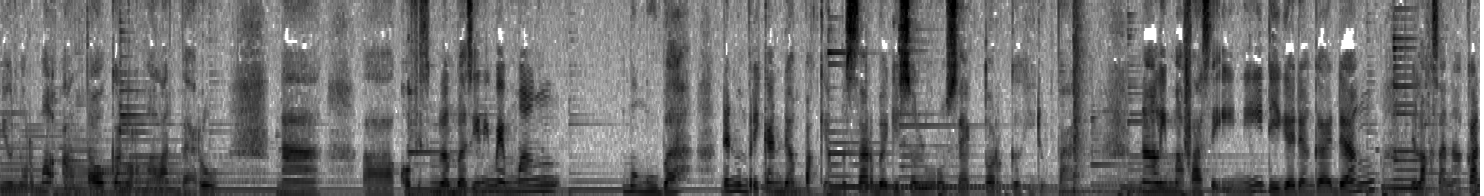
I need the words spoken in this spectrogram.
new normal atau kenormalan baru. Nah, eh, COVID-19 ini memang mengubah dan memberikan dampak yang besar bagi seluruh sektor kehidupan. Nah, lima fase ini digadang-gadang dilaksanakan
